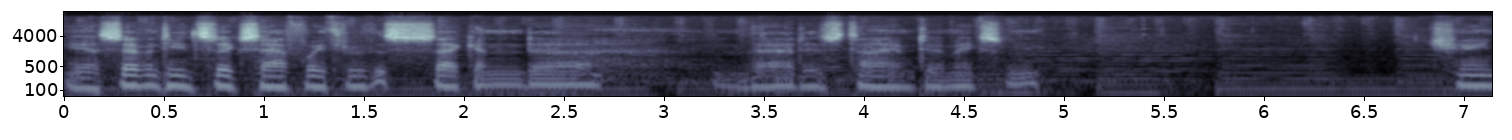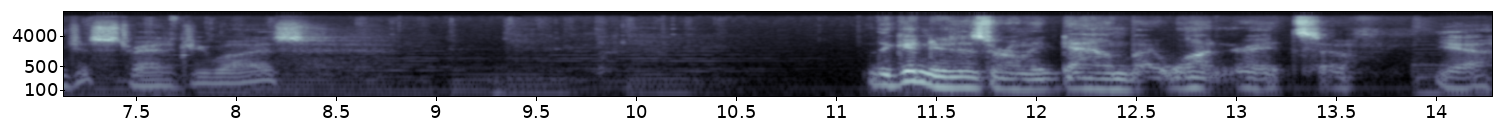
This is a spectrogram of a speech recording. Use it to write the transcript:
Yeah, 17-6 halfway through the second. Uh, that is time to make some changes strategy-wise. The good news is we're only down by one, right? So Yeah.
